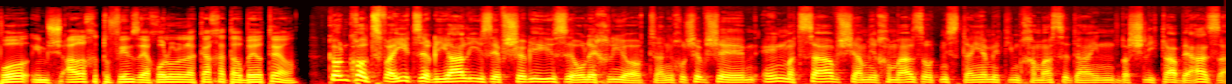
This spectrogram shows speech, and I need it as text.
פה עם שאר החטופים זה יכול אולי לקחת הרבה יותר. קודם כל, צבאית זה ריאלי, זה אפשרי, זה הולך להיות. אני חושב שאין מצב שהמלחמה הזאת מסתיימת עם חמאס עדיין בשליטה בעזה.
